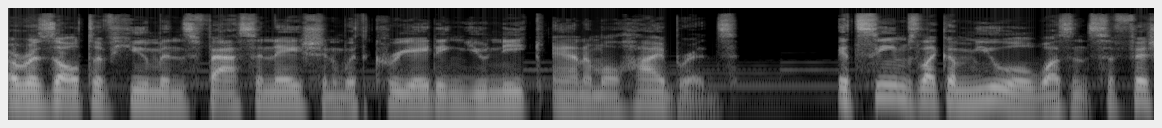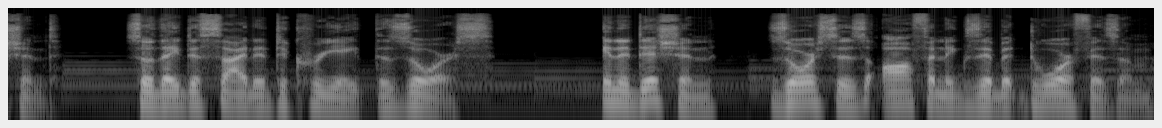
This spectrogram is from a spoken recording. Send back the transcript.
a result of humans' fascination with creating unique animal hybrids. It seems like a mule wasn't sufficient, so they decided to create the Zorse. In addition, Zorses often exhibit dwarfism,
